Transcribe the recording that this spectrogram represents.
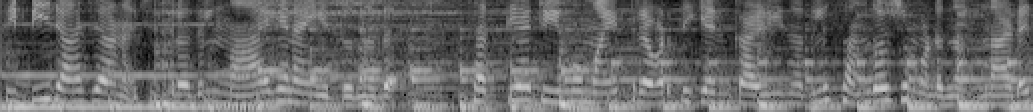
സിബി രാജാണ് ചിത്രത്തിൽ നായകനായി എത്തുന്നത്. സത്യ ടീമുമായി പ്രവർത്തിക്കാൻ കഴിയുന്നതിൽ സന്തോഷമുണ്ടെന്ന് നടൻ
